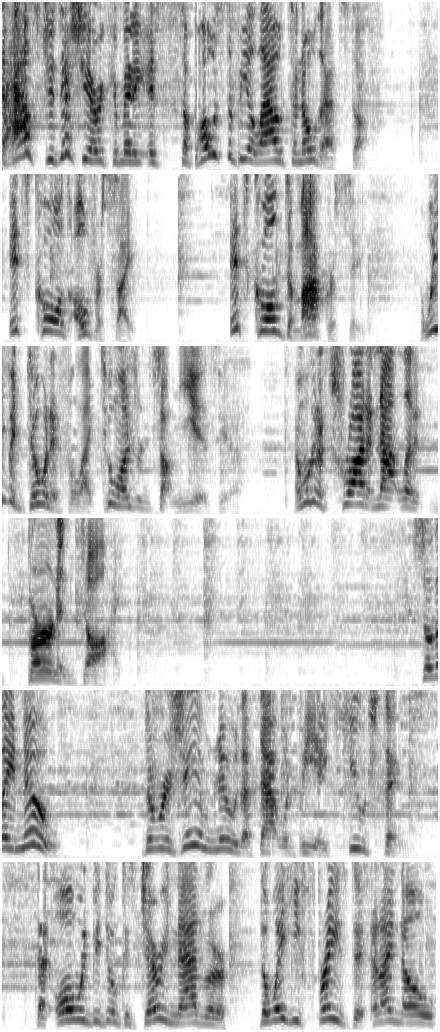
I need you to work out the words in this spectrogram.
The House Judiciary Committee is supposed to be allowed to know that stuff. It's called oversight. It's called democracy. And we've been doing it for like 200 something years here. And we're going to try to not let it burn and die. So they knew, the regime knew that that would be a huge thing. That all we'd be doing, because Jerry Nadler, the way he phrased it, and I know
